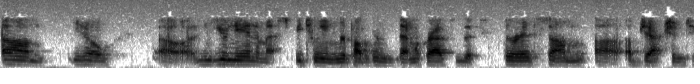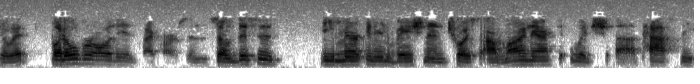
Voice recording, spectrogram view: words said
um, you know, uh, unanimous between Republicans and Democrats. There is some uh, objection to it, but overall it is bipartisan. So this is the American Innovation and Choice Online Act, which uh, passed the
